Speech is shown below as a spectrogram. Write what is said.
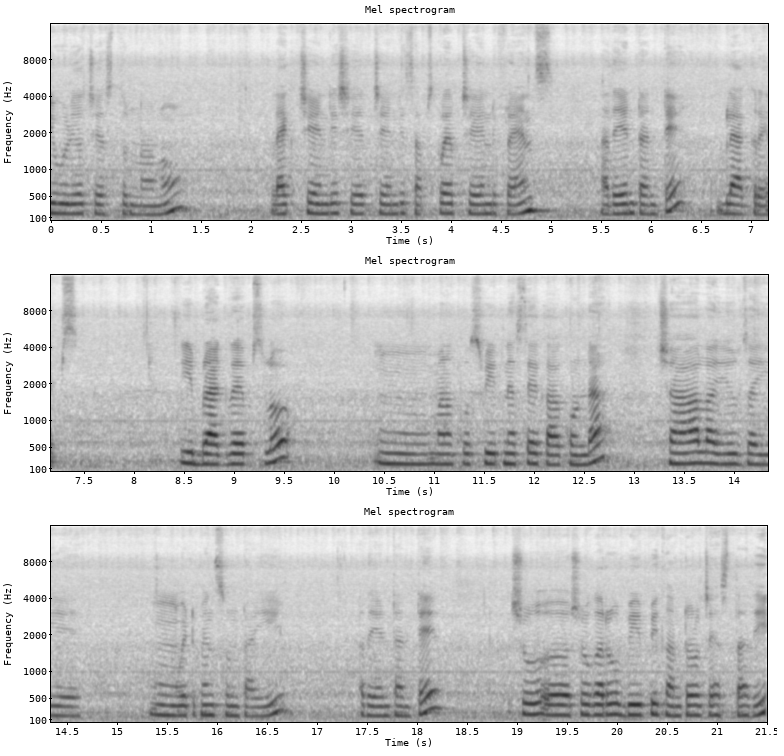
ఈ వీడియో చేస్తున్నాను. లైక్ చేయండి షేర్ చేయండి సబ్స్క్రైబ్ చేయండి ఫ్రెండ్స్ అదేంటంటే బ్లాక్ గ్రేప్స్ ఈ బ్లాక్ గ్రేప్స్లో మనకు స్వీట్నెస్సే కాకుండా చాలా యూజ్ అయ్యే విటమిన్స్ ఉంటాయి. అదేంటంటే షు షుగరు బీపీ కంట్రోల్ చేస్తుంది.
